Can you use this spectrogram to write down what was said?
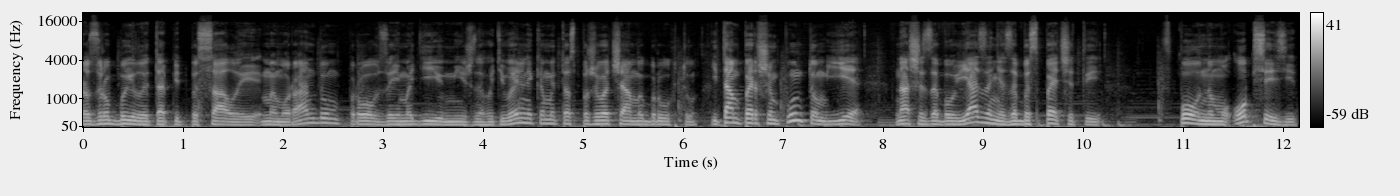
розробили та підписали меморандум про взаємодію між заготівельниками та споживачами брухту. І там першим пунктом є наше зобов'язання забезпечити в повному обсязі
